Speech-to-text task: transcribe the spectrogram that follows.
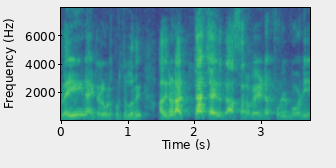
പ്ലെയിൻ ആയിട്ടാണ് ഇവിടെ കൊടുത്തിട്ടുള്ളത്. അതിനോട് അറ്റാച്ച് ആയിട്ട് അസർവയുടെ ഫുൾ ബോഡി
